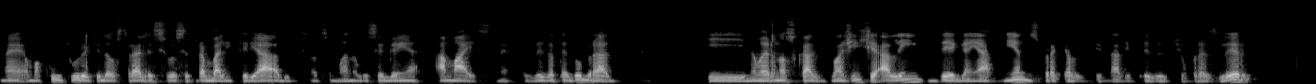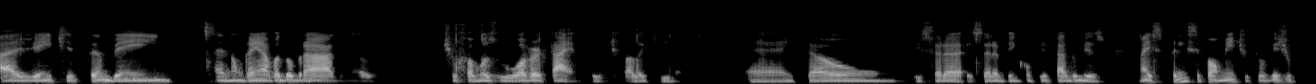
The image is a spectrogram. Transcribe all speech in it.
né? É uma cultura aqui da Austrália, se você trabalha em feriado, no final de semana, você ganha a mais, né? Às vezes até dobrado. E não era o nosso caso. Então a gente, além de ganhar menos para aquela determinada empresa de um brasileiro, a gente também é, não ganhava dobrado, né? Tinha o famoso overtime, que a gente fala aqui, né? É, então, isso era, isso era bem complicado mesmo. Mas, principalmente, o que eu vejo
